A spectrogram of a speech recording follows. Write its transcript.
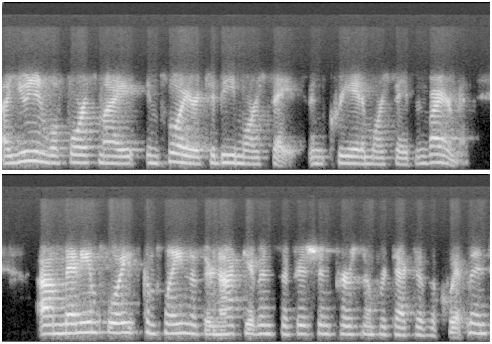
a union will force my employer to be more safe and create a more safe environment. Um, many employees complain that they're not given sufficient personal protective equipment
